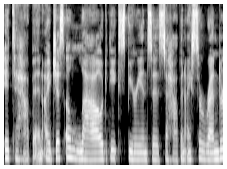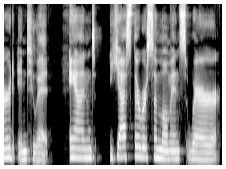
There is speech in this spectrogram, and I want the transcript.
it to happen. I just allowed the experiences to happen. I surrendered into it. And yes, there were some moments where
